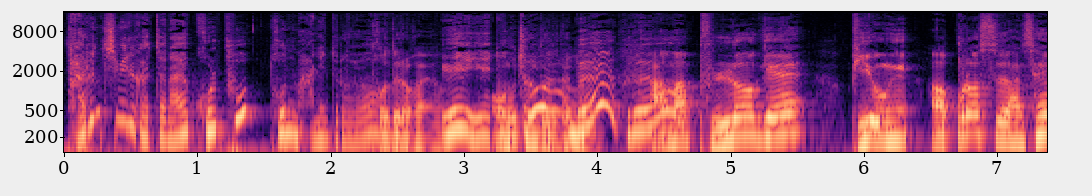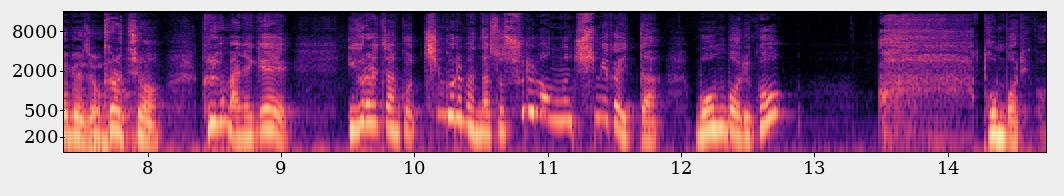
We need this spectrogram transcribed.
다른 취미를 갖잖아요. 골프 돈 많이 들어요. 더 들어가요. 예, 예. 더 엄청 더 들어요. 들어 가요. 네, 그래요. 아마 블럭의 비용이 아, 플러스 한 3배 정도. 그렇죠. 그리고 만약에 이걸 하지 않고 친구를 만나서 술을 먹는 취미가 있다. 몸 버리고 아, 돈 버리고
